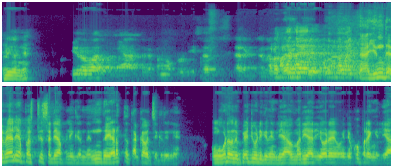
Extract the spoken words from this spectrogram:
புரியுதுங்க. இந்த வேலையை ஃபஸ்ட்டு சரியாக பண்ணிக்கிறேன். இந்த இடத்த தக்க வச்சுக்கிறேங்க உங்க கூட வந்து பேட்டி பிடிக்கிறேன் இல்லையா? மரியாதையோட இதை கூப்பிட்றீங்க இல்லையா?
